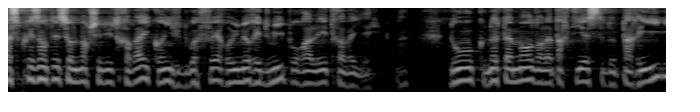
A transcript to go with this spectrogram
à se présenter sur le marché du travail quand il doit faire une heure et demie pour aller travailler. Hein. Donc notamment dans la partie est de Paris,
